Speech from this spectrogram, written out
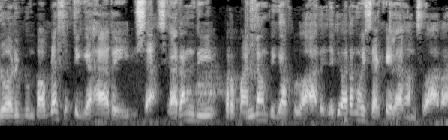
2014 itu tiga hari bisa. Sekarang diperpanjang 30 hari. Jadi orang bisa kehilangan suara.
